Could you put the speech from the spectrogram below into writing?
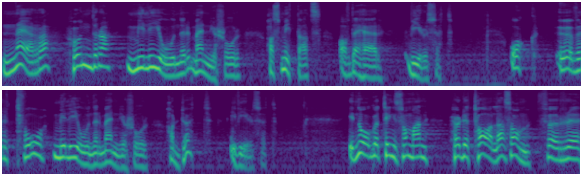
nära 100 miljoner människor har smittats av det här viruset. Och över 2 miljoner människor har dött i viruset. I någonting som man hörde talas om för eh,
